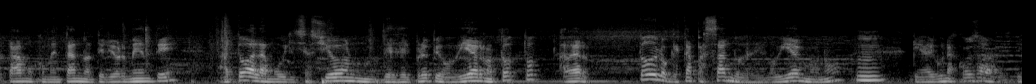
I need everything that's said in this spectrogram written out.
estábamos comentando anteriormente, a toda la movilización desde el propio gobierno, todo, a ver, todo lo que está pasando desde el gobierno, ¿no? Mm. Que algunas cosas este,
